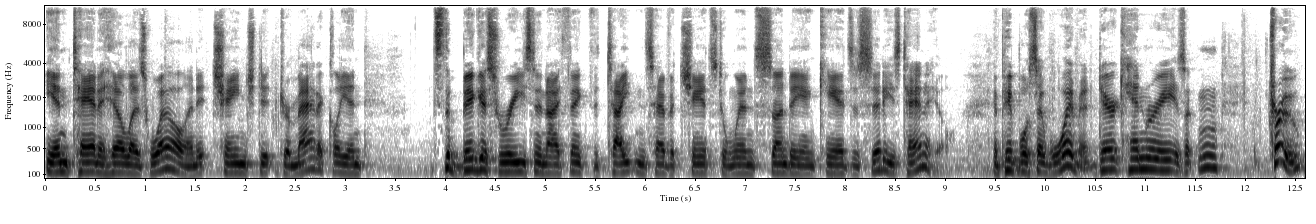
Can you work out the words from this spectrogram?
in Tannehill as well, and it changed it dramatically. And it's the biggest reason I think the Titans have a chance to win Sunday in Kansas City is Tannehill. And people will say, well, wait a minute, Derrick Henry is like, mm, true,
